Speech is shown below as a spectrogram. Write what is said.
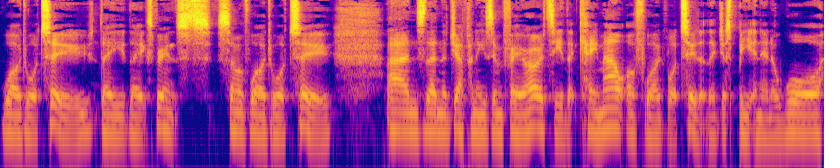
World War II. They they experienced some of World War II, and then the Japanese inferiority that came out of World War II. That they just beaten in a war.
